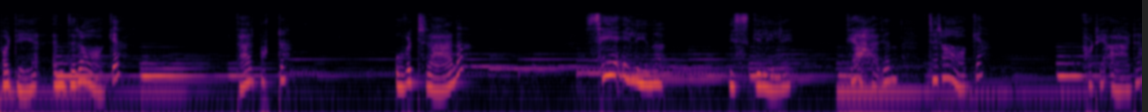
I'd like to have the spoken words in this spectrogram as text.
Var det en drage? Der borte. Over trærne? Se, Eline, hvisker Lilly. Det er en drage. For det er det.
